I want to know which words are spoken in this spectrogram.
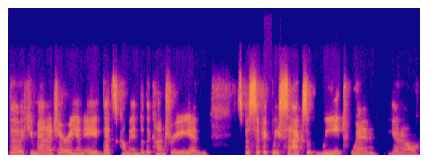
the humanitarian aid that's come into the country and specifically sacks of wheat when you know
